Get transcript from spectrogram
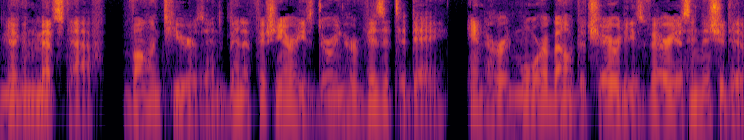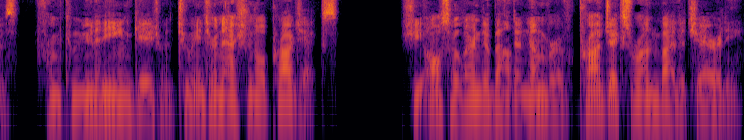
Meghan met staff, volunteers and beneficiaries during her visit today, and heard more about the charity's various initiatives, from community engagement to international projects. She also learned about a number of projects run by the charity,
